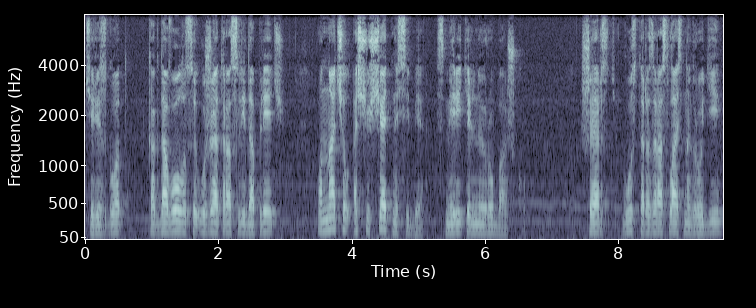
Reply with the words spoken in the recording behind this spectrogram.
Через год, когда волосы уже отросли до плеч, он начал ощущать на себе смирительную рубашку. Шерсть густо разрослась на груди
